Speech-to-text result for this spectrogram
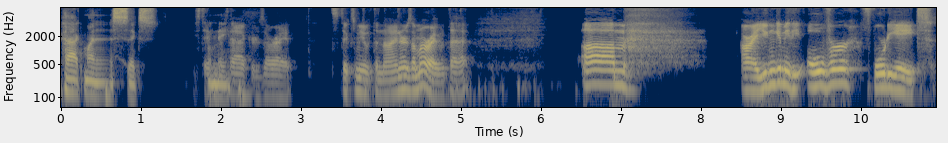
Pack minus six. He's taking the Packers. All right sticks me with the Niners. I'm all right with that. Um, all right, you can give me the over 48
